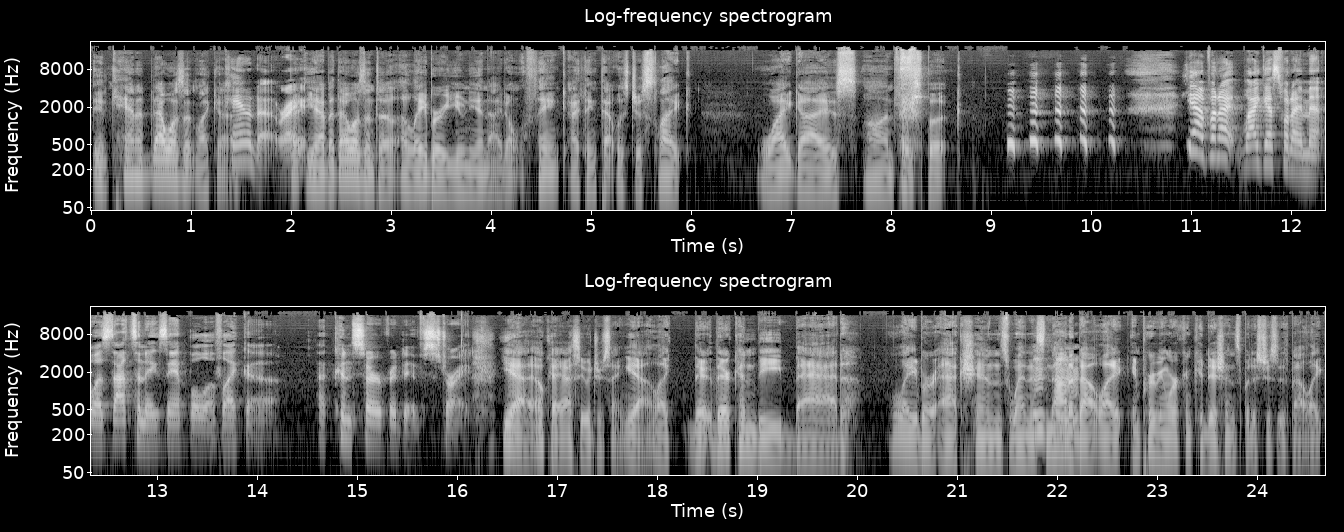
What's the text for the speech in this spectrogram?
in Canada that wasn't like a Canada, that- right? yeah, but that wasn't a, a labor union. I don't think. I think that was just like white guys on Facebook. Yeah, but I I guess what I meant was that's an example of like a a conservative strike. Yeah, okay, I see what you're saying. Yeah, like there there can be bad labor actions when it's not about like improving working conditions, but it's just about like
